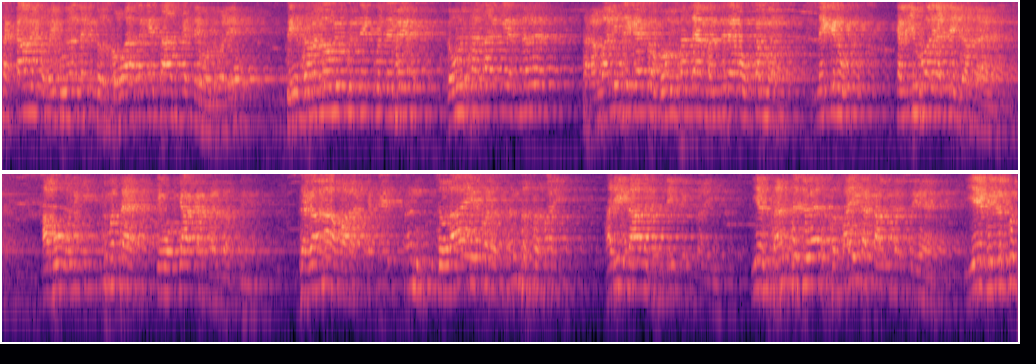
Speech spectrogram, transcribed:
चक्का में तो भाई, बुरा लगे तो सौ बार लगे, ताश करते बहुत बड़े। तो ये समझ लो कुन्ने कुन्ने में गौशाला के अंदर धर्म वाली जगह तो गौशाला है, मंदिर है, वो कम है। लेकिन वो कलयुग वाले अड्डे जाता है। अब वो उनकी किस्मत है कि वो क्या करना चाहते हैं। जगाना हमारा, कहते संत चौराहे पर संत सफ़ाई, हरी लाल झंडी दिखलाई ये संत जो है, सफ़ाई का काम करते हैं। ये बिल्कुल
